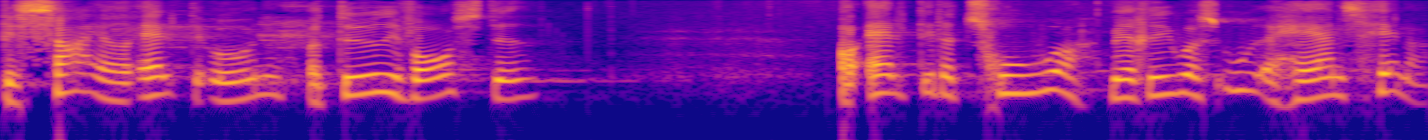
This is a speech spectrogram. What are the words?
besejrede alt det onde og døde i vores sted. Og alt det, der truer med at rive os ud af Herrens hænder,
